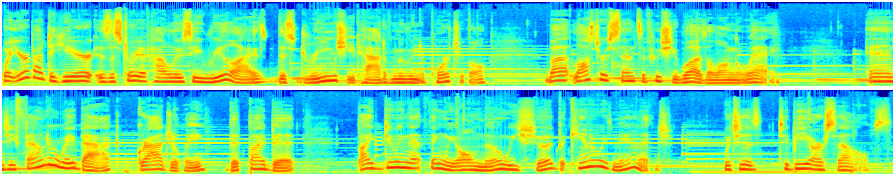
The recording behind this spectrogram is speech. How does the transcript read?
What you're about to hear is the story of how Lucy realized this dream she'd had of moving to Portugal, but lost her sense of who she was along the way. And she found her way back, gradually, bit by bit, by doing that thing we all know we should but can't always manage, which is to be ourselves.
